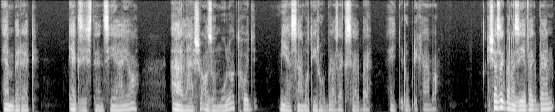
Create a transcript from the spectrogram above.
emberek egzisztenciája, állása azon múlott, hogy milyen számot írok be az Excelbe egy rubrikába. És ezekben az években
